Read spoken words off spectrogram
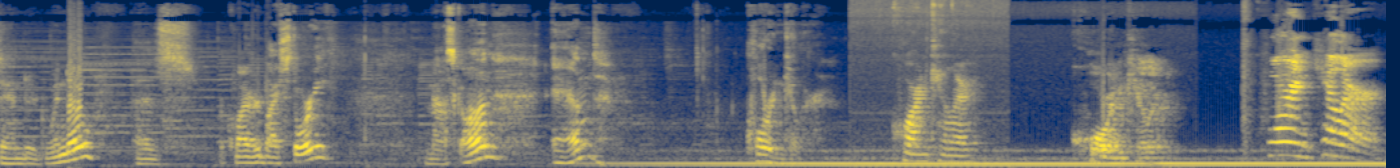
Standard window as required by story. Mask on and Quaran Killer. Corn killer. Quaran killer. Foreign killer.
